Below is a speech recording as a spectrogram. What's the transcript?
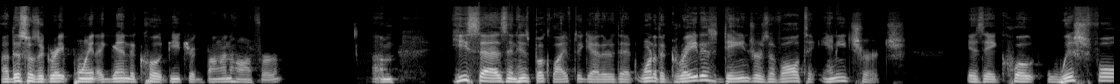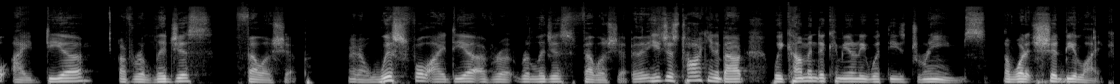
Uh, this was a great point, again, to quote Dietrich Bonhoeffer. Um, he says in his book, Life Together, that one of the greatest dangers of all to any church is a quote, wishful idea of religious fellowship. Right, a wishful idea of re- religious fellowship. And he's just talking about we come into community with these dreams of what it should be like.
